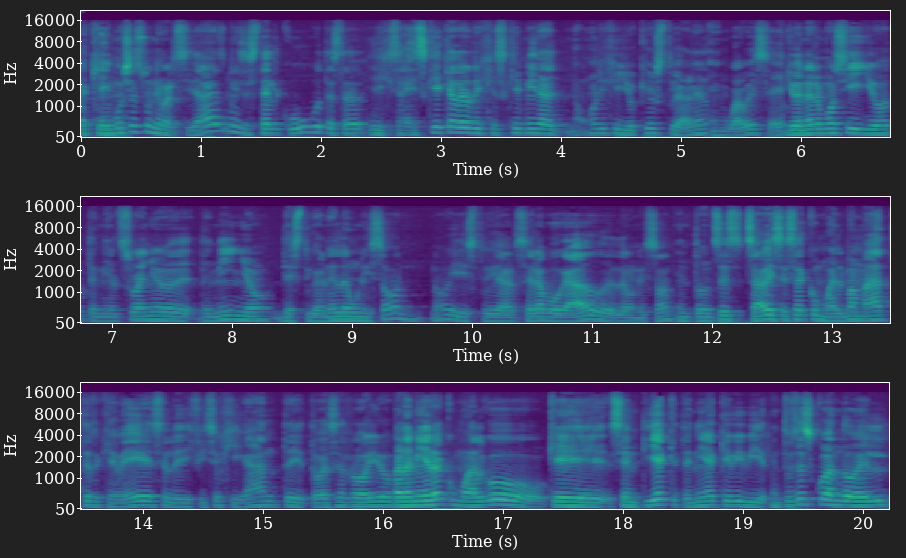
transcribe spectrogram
Aquí hay muchas universidades, me dice, está el CUT, está... Y dije, ¿sabes qué, Le Dije, es que mira, no, le dije, yo quiero estudiar en, en UABC. Yo en Hermosillo tenía el sueño de, de, niño de estudiar en la Unison, ¿no? Y estudiar, ser abogado de la Unison. Entonces, ¿sabes? Esa como alma mater que ves, el edificio gigante y todo ese rollo. Para mí era como algo que sentía que tenía que vivir. Entonces, cuando él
